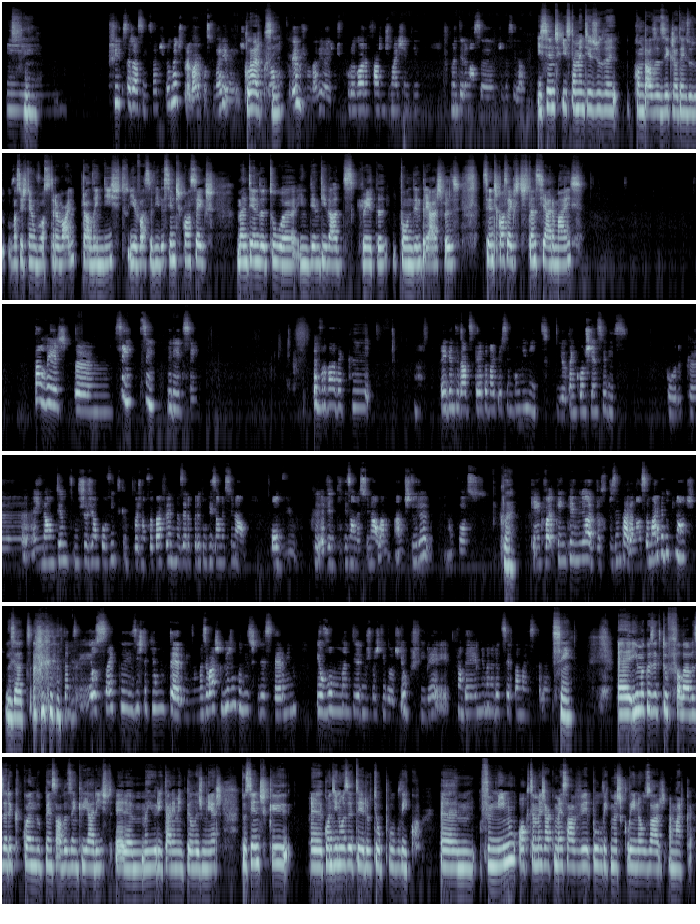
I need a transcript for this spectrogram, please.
E sim. prefiro que seja assim, sabes? Pelo menos por agora posso mudar ideias. Claro que sim. Podemos mudar ideias, mas por agora faz-nos mais sentido manter a nossa privacidade. E sentes que isso também te ajuda como estás a dizer que já tens o, vocês têm o vosso trabalho para além disto e a vossa vida, sentes que consegues mantendo a tua identidade secreta, pondo entre aspas, sentes que consegues distanciar mais? Talvez, hum, sim, sim, diria que sim. A verdade é que a identidade secreta vai ter sempre um limite e eu tenho consciência disso porque ainda há um tempo nos surgiu um convite que depois não foi para a frente, mas era para a televisão nacional. Óbvio que, havendo televisão nacional à, à mistura, não posso. Claro. Quem é, que vai, quem, quem é melhor para representar a nossa marca do que nós? Exato. Portanto, eu sei que existe aqui um término, mas eu acho que mesmo quando existir esse término, eu vou-me manter nos bastidores. Eu prefiro, é, pronto, é a minha maneira de ser também, se calhar. Sim. Uh, e uma coisa que tu falavas era que quando pensavas em criar isto era maioritariamente pelas mulheres. Tu sentes que uh, continuas a ter o teu público um, feminino ou que também já começa a haver público masculino a usar a marca?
